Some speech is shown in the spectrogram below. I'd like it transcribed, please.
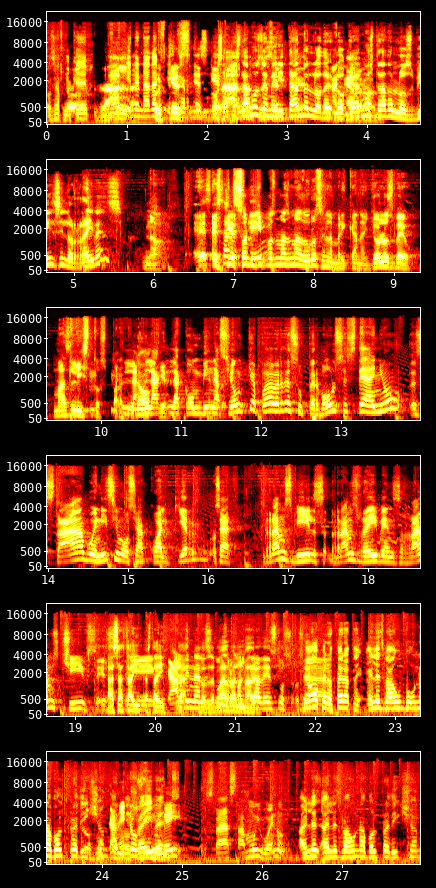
O sea, No, porque no, tiene nada que es- es que- o sea, ¿estamos demeritando que- lo, de, Ah, lo que han mostrado los Bills y los Ravens? No. Es que, Es que ¿sabes son qué? equipos más maduros en la americana. Yo los veo más listos para La, No. la- la combinación que puede haber de Super Bowls este año está buenísimo. O sea, cualquier. O sea, Rams Bills, Rams Ravens, Rams Chiefs. Ah, hasta ahí, este, hasta ahí, ya, Cardinals los demás madre. de estos. O sea, no, pero espérate, ahí les va un- una bold los prediction de los Ravens. Bay, está, está muy bueno. Ahí les, ahí les va una bold prediction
